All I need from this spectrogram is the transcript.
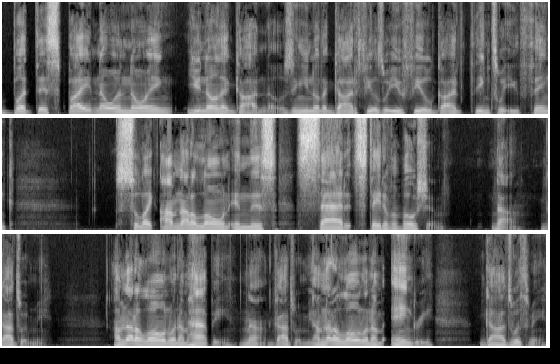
But despite no one knowing you know that god knows. And you know that god feels what you feel. God thinks what you think. So like i'm not alone in this sad state of emotion. Nah god's with me. I'm not alone when i'm happy. Nah god's with me. I'm not alone when i'm angry God's with me.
